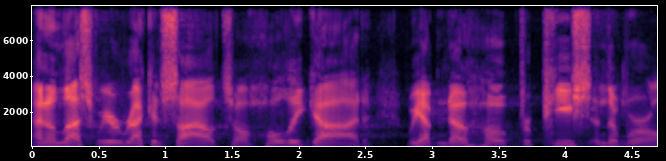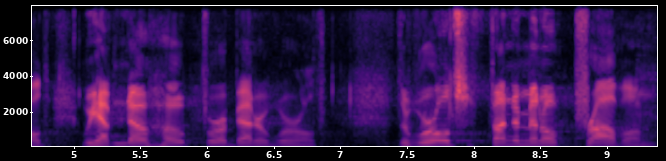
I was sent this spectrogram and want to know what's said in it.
And unless we are reconciled to a holy God, we have no hope for peace in the world. We have no hope for a better world. The world's fundamental problem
